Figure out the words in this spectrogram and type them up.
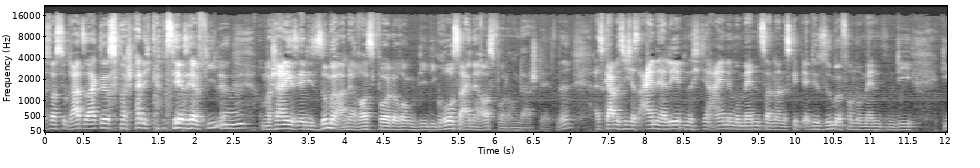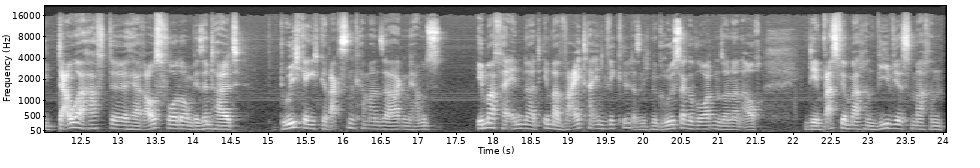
das, was du gerade sagtest, wahrscheinlich gab es sehr, sehr viele. Mhm. Und wahrscheinlich ist eher die Summe an Herausforderungen, die die große eine Herausforderung darstellt. Ne? Es gab jetzt nicht das eine Erlebnis, nicht der eine Moment, sondern es gibt eher die Summe von Momenten, die, die dauerhafte Herausforderung. Wir sind halt durchgängig gewachsen, kann man sagen. Wir haben uns immer verändert, immer weiterentwickelt, also nicht nur größer geworden, sondern auch in dem, was wir machen, wie wir es machen,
